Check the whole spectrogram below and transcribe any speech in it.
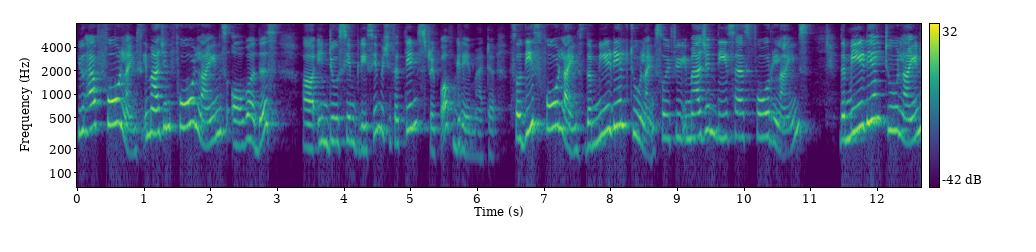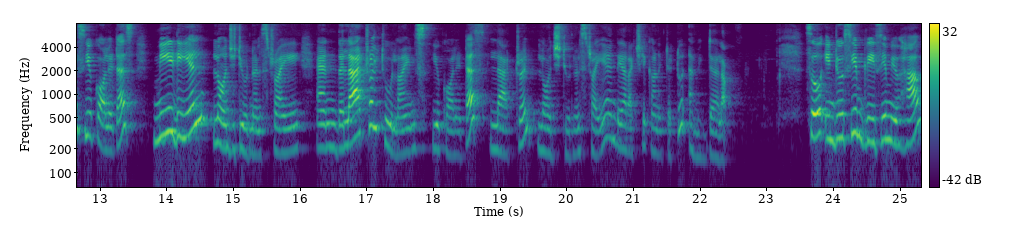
you have four lines. Imagine four lines over this uh, indusium griseum which is a thin strip of grey matter. So these four lines, the medial two lines, so if you imagine these as four lines, the medial two lines you call it as medial longitudinal striae and the lateral two lines you call it as lateral longitudinal striae and they are actually connected to amygdala. So indusium griseum you have,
